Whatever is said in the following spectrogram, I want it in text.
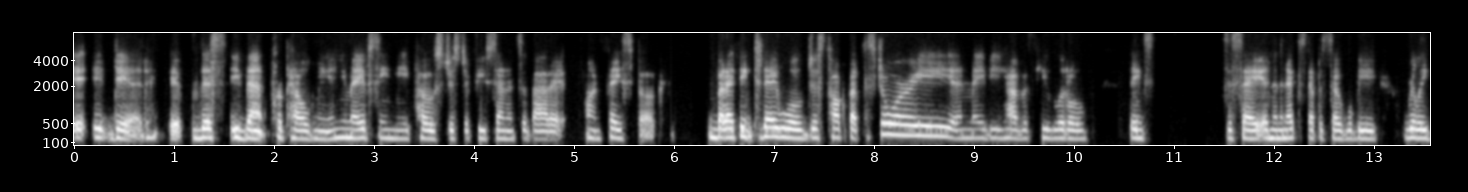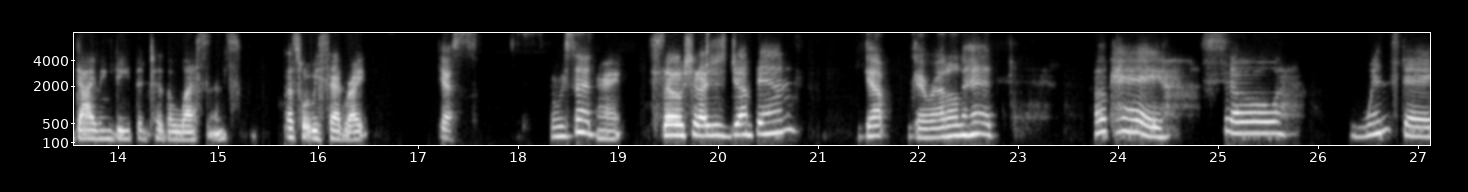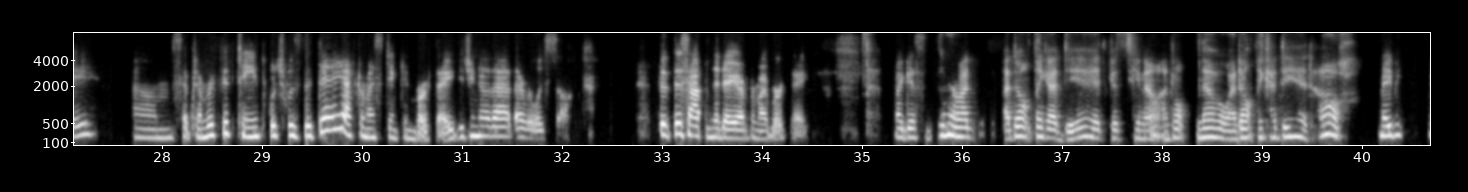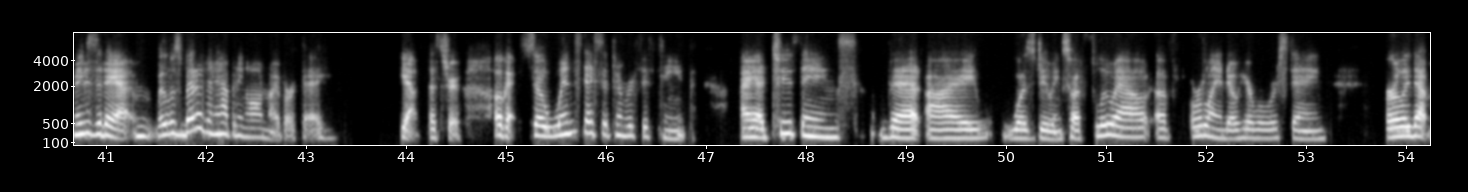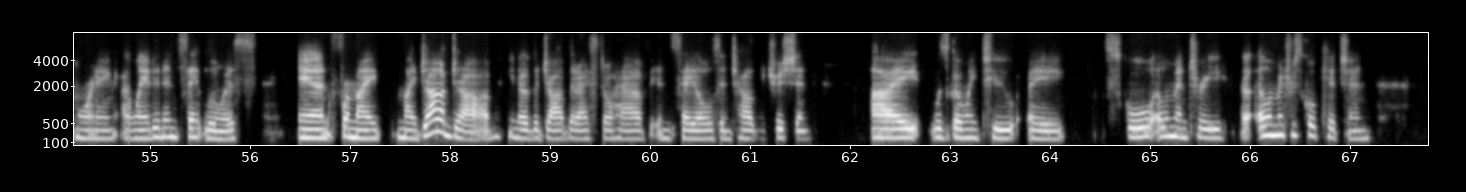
it, it did. It, this event propelled me. And you may have seen me post just a few sentences about it on Facebook. But I think today we'll just talk about the story and maybe have a few little things to say. And then the next episode will be really diving deep into the lessons. That's what we said, right? Yes. What we said. All right. So should I just jump in? Yep. Go right on ahead. Okay. So Wednesday, um, September 15th, which was the day after my stinking birthday. Did you know that? That really sucked. That this happened the day after my birthday. I guess you know, I I don't think I did because you know I don't know. I don't think I did. Oh, maybe maybe it's the day. I, it was better than happening on my birthday. Yeah, that's true. Okay, so Wednesday, September 15th, I had two things that I was doing. So I flew out of Orlando here where we're staying early that morning. I landed in St. Louis and for my my job job, you know, the job that I still have in sales and child nutrition, I was going to a school elementary uh, elementary school kitchen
